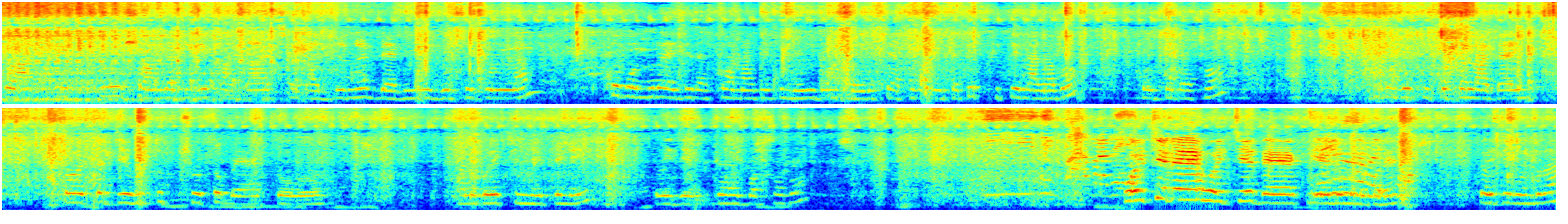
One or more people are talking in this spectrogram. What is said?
তো আজকে একটু সন্ধ্যার দিকে ফাঁকা আছে, তার জন্য ব্যাগ নিয়ে বসে পড়লাম। তো বন্ধুরা, এই যে দেখো আমার কিন্তু মুড়ি দেওয়া হয়ে গেছে, এখন এটাকে ফিতে লাগাবো। তো যে দেখো, কীভাবে ফিতেটা লাগাই। তো এটা যেহেতু ছোট ব্যাগ, তো ভালো করে একটু মেপে নেই। ওই যে বসাবে। হয়েছে রে, হয়েছে, দেখ করে। হয়েছে বন্ধুরা,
